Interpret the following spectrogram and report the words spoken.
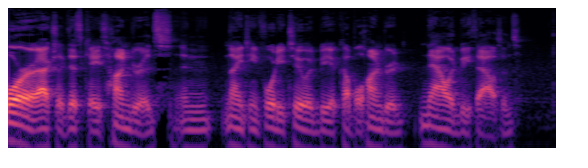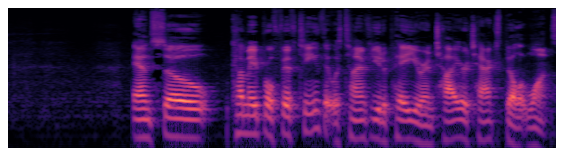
Or actually, in this case, hundreds. In 1942, it would be a couple hundred. Now it'd be thousands. And so, come April 15th, it was time for you to pay your entire tax bill at once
